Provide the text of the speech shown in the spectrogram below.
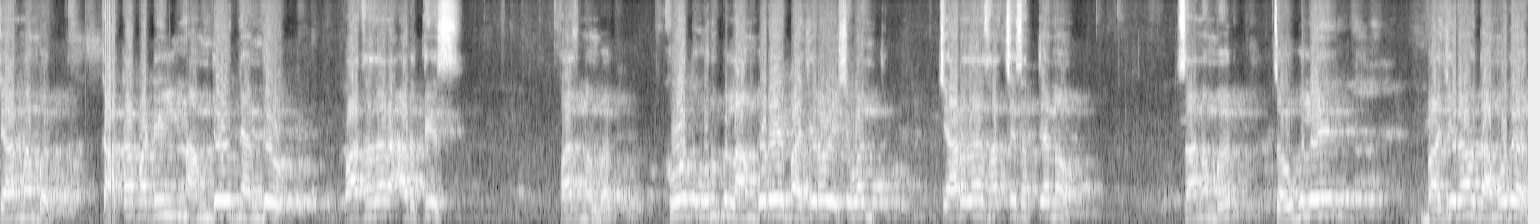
चार नंबर काका पाटील नामदेव ज्ञानदेव पाच हजार अडतीस. पाच नंबर. खोत उर्फ लांबोरे बाजीराव यशवंत चार हजार सातशे सत्त्याण्णव. सहा नंबर. चौगुले बाजीराव दामोदर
